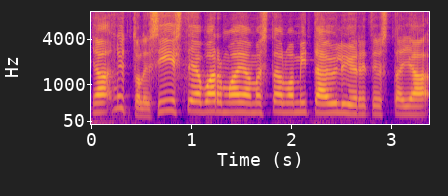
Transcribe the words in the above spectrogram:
Ja nyt oli siistiä varmaan ajamasta ilman mitään yliyritystä ja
